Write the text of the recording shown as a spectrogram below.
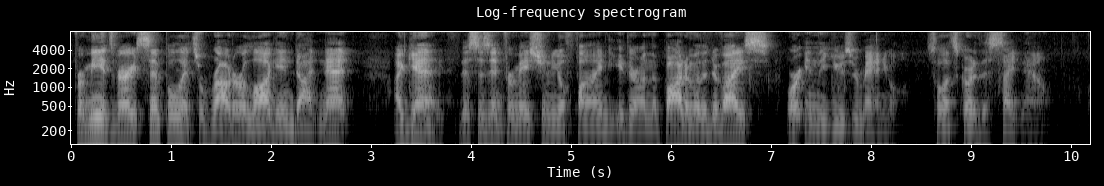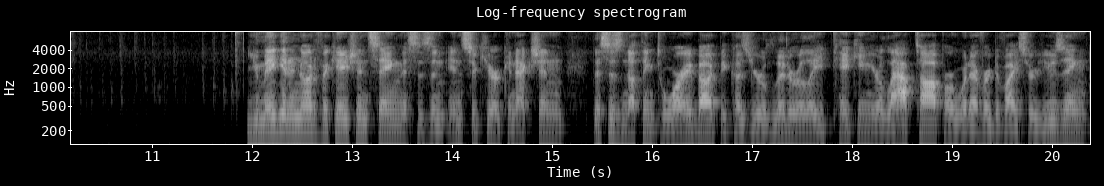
For me, it's very simple. It's routerlogin.net. Again, this is information you'll find either on the bottom of the device or in the user manual. So let's go to this site now. You may get a notification saying this is an insecure connection. This is nothing to worry about because you're literally taking your laptop or whatever device you're using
